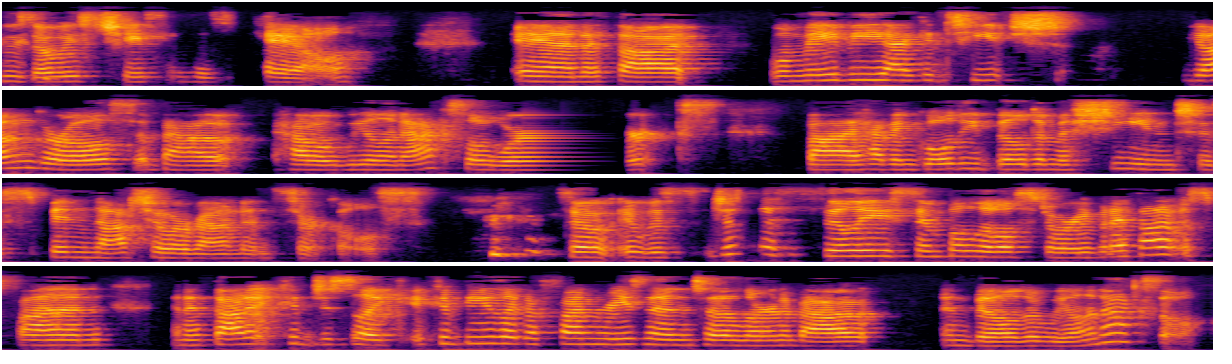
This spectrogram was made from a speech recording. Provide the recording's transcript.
who's always chasing his tail. And I thought, well, maybe I could teach young girls about how a wheel and axle works by having Goldie build a machine to spin Nacho around in circles. so it was just a silly, simple little story, but I thought it was fun, and I thought it could just like it could be like a fun reason to learn about and build a wheel and axle.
